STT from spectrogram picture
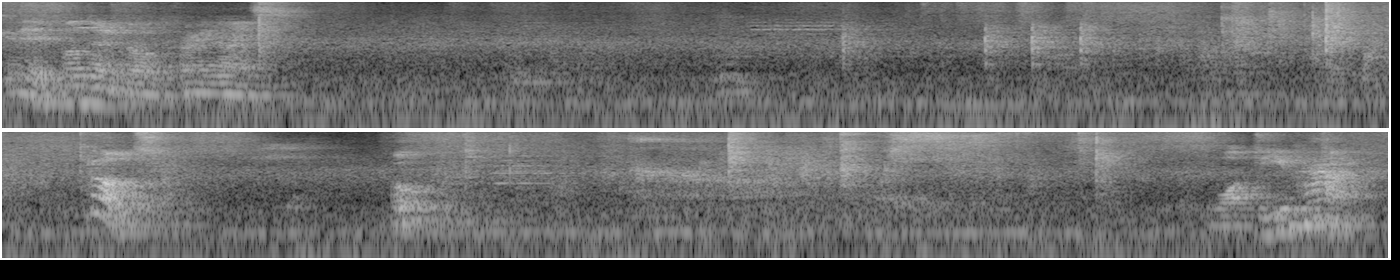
Good, Gold. Very nice. Gold. Oh. What do you have?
